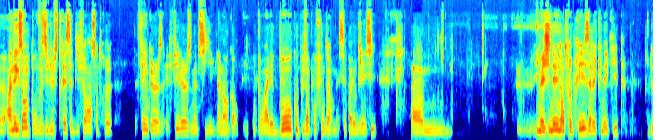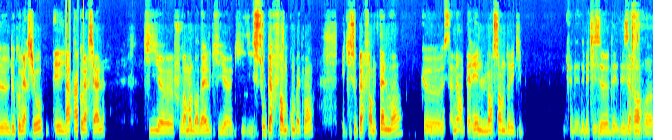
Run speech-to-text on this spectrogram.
Euh, un exemple pour vous illustrer cette différence entre thinkers et feelers, même s'il y en a encore. On pourrait aller beaucoup plus en profondeur, mais ce n'est pas l'objet ici. Euh, imaginez une entreprise avec une équipe de, commerciaux et il y a un commercial qui euh, fout vraiment le bordel, qui, euh, qui sous-performe complètement et qui sous-performe tellement que ça met en péril l'ensemble de l'équipe. Il fait des, bêtises, des, erreurs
